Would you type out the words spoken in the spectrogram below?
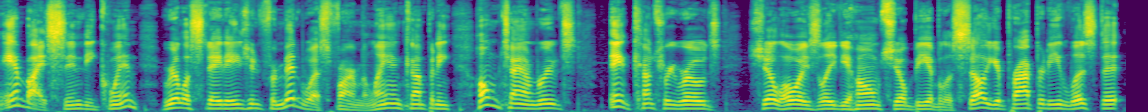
And by Cindy Quinn, real estate agent for Midwest Farm and Land Company, Hometown Roots, and Country Roads. She'll always lead you home. She'll be able to sell your property, list it,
